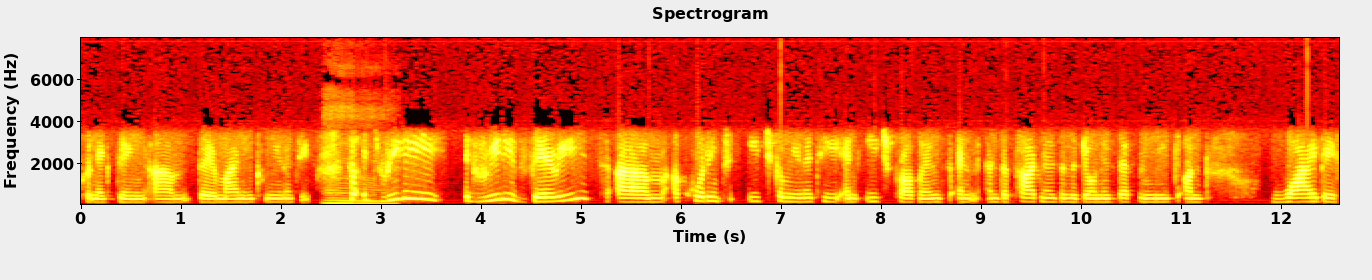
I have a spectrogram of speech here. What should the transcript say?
connecting um, their mining community? So it's really it really varies um, according to each community and each province and, and the partners and the donors that we meet on why they're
